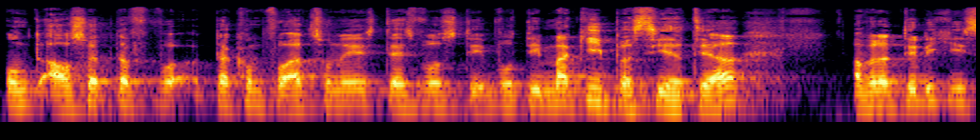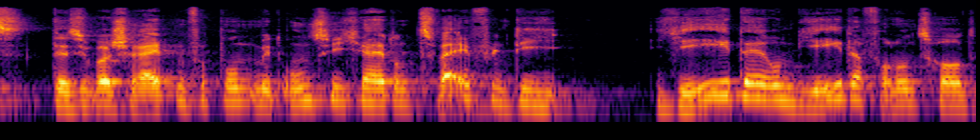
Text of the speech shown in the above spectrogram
Und außerhalb der, der Komfortzone ist das, die, wo die Magie passiert, ja. Aber natürlich ist das Überschreiten verbunden mit Unsicherheit und Zweifeln, die jede und jeder von uns hat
